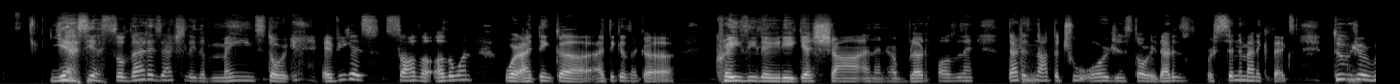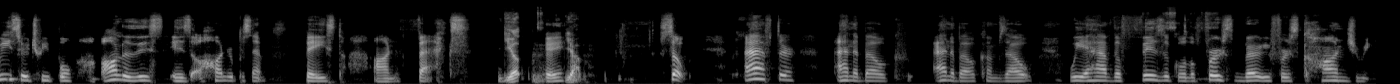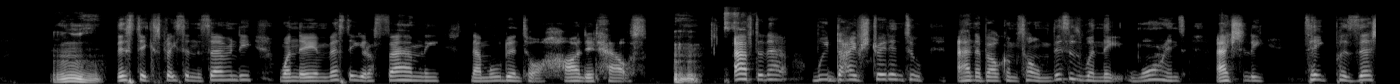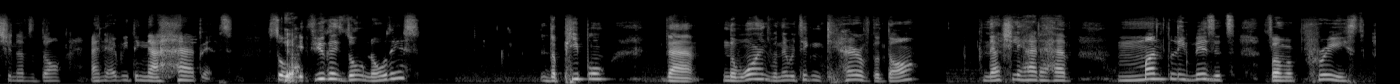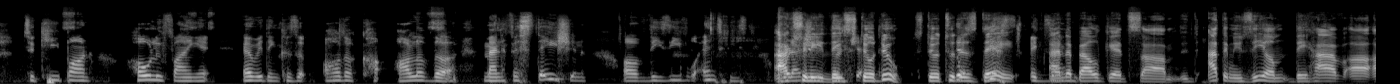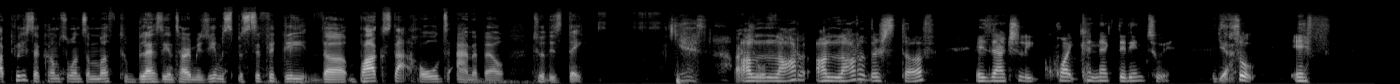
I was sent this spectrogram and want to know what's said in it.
Yes, yes. So that is actually the main story. If you guys saw the other one, where I think uh I think it's like a crazy lady gets shot and then her blood falls in it. That is Mhm. not the true origin story. That is for cinematic effects. Do your research, people. All of this is hundred percent based on facts. Yep. Okay. Yep. So after Annabelle Annabelle comes out, we have the physical, the first very first conjuring. Mm. This takes place in the 70s when they investigate a family that moved into a haunted house. Mhm. After that, we dive straight into Annabelle Comes Home. This is when the Warrens actually take possession of the doll and everything that happens. So Yeah. if you guys don't know this, the people that the Warrens, when they were taking care of the doll, they actually had to have monthly visits from a priest to keep on holifying it, everything, because of all the all of the manifestation of these evil entities. would Actually, they still do. Still to this day, yes, exactly. Annabelle gets um at the museum. They have uh, a priest that comes once a month to bless the entire museum, specifically the box that holds Annabelle to this day. Yes, a lot, of, a lot of their stuff is actually quite connected into it. Yeah. So if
